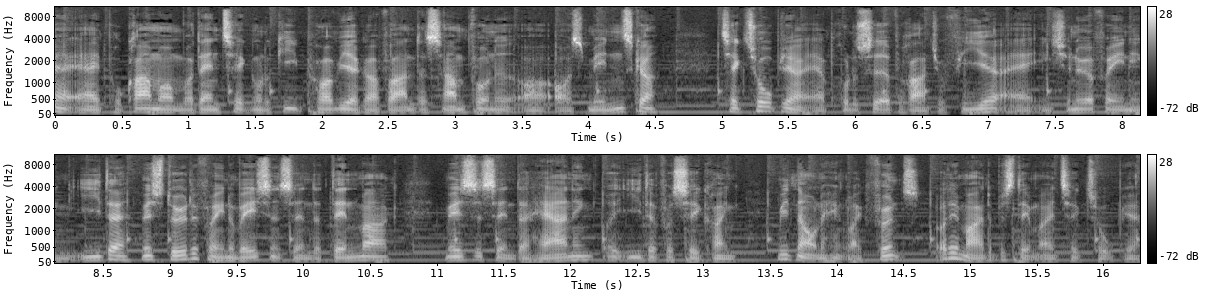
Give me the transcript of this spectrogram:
er et program om, hvordan teknologi påvirker og forandrer samfundet og os mennesker. Tektopia er produceret på Radio 4 af Ingeniørforeningen IDA med støtte fra Innovation Center Danmark, Messecenter Herning og IDA Forsikring. Mit navn er Henrik Føns, og det er mig, der bestemmer i Tektopia.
